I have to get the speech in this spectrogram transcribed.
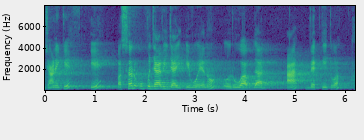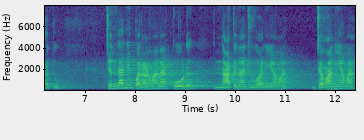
જાણે કે એ અસર ઉપજાવી જાય એવો એનો રૂઆબદાર આ વ્યક્તિત્વ હતું. ચંદાને પરણવાના કોડ નાતના જુવાનિયામાં, જવાનિયામાં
